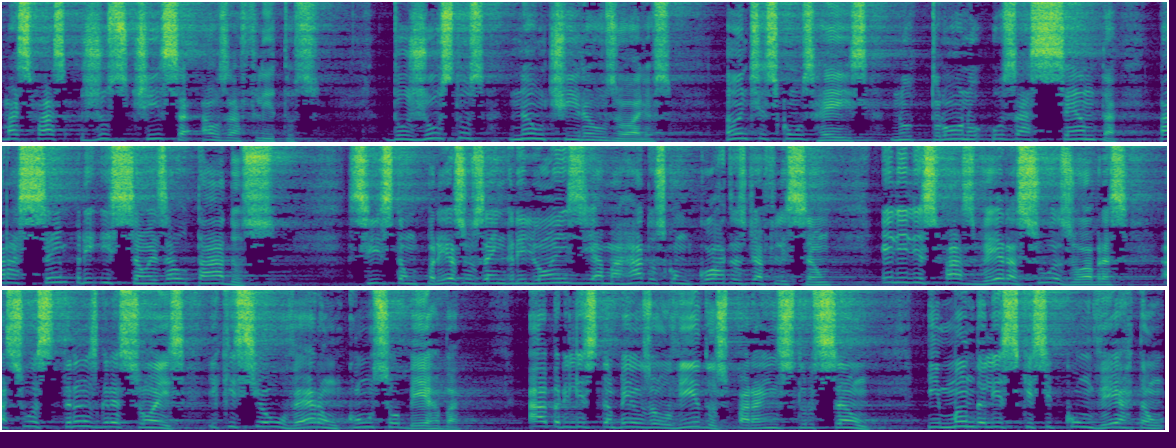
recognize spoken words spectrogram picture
mas faz justiça aos aflitos. Dos justos não tira os olhos. Antes com os reis, no trono os assenta, para sempre e são exaltados. Se estão presos em grilhões e amarrados com cordas de aflição, ele lhes faz ver as suas obras, as suas transgressões, e que se houveram com soberba Abre-lhes também os ouvidos para a instrução e manda-lhes que se convertam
